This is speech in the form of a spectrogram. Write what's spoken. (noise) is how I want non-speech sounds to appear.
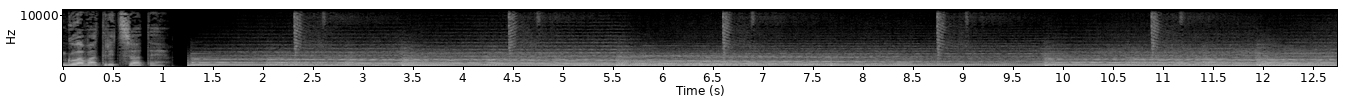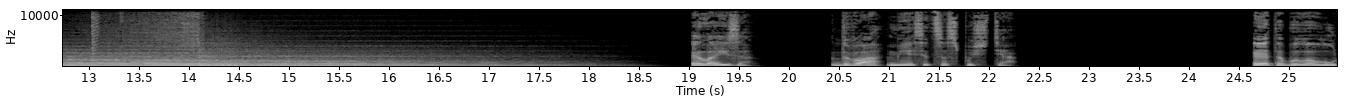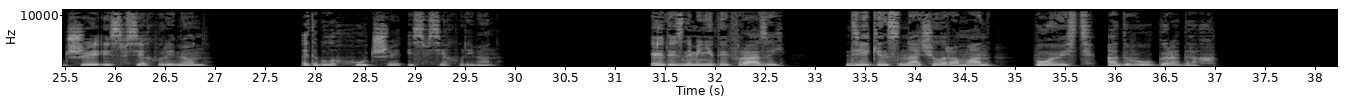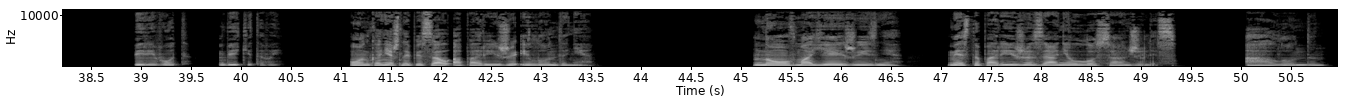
Глава 30. Элоиза. Два месяца спустя. Это было лучшее из всех времен, это было худшее из всех времен. Этой знаменитой фразой Диккенс начал роман «Повесть о двух городах». Перевод Бекетовой. Он, конечно, писал о Париже и Лондоне. Но в моей жизни место Парижа занял Лос-Анджелес. А Лондон?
